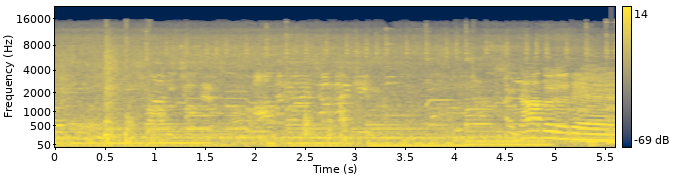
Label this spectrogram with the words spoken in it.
はい、ダブルです。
